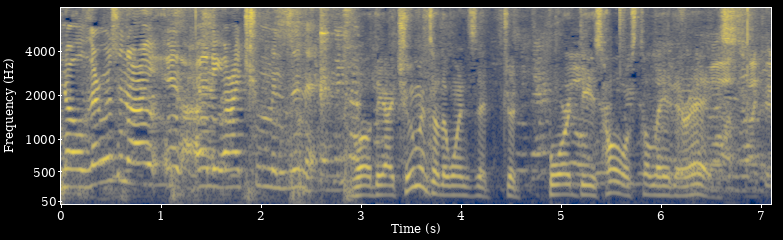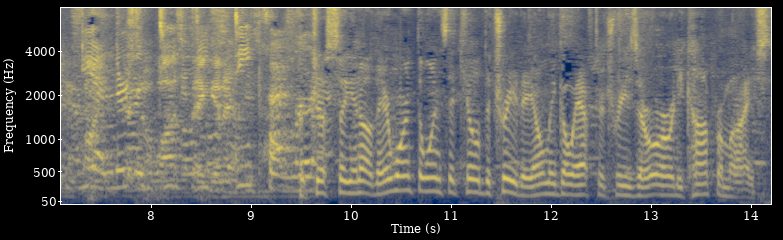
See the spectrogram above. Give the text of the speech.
No, there wasn't any Ichneumons in it. Well, the Ichneumons are the ones that, bored these holes to lay their eggs. Yeah, and there's a deep, deep hole. Just so you know, they weren't the ones that killed the tree. They only go after trees that are already compromised.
